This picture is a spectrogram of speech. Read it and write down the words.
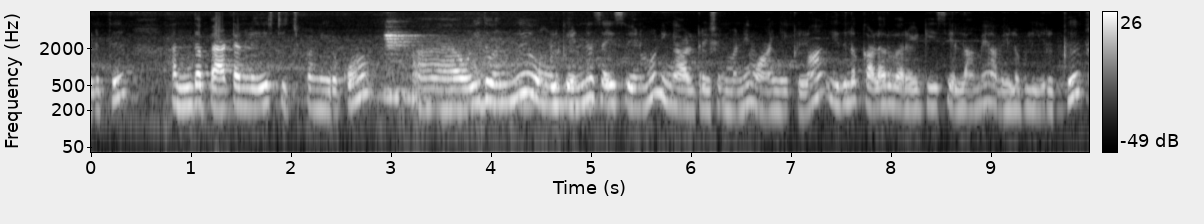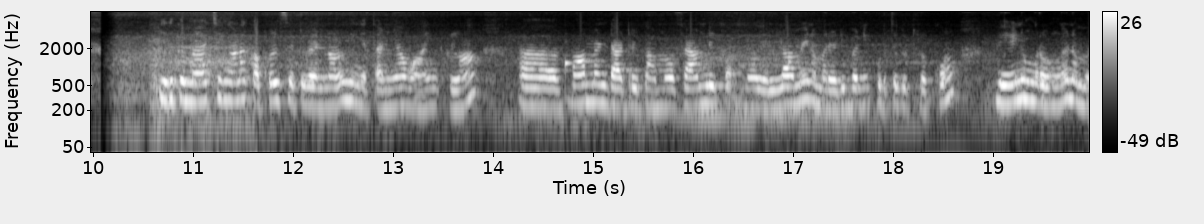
எடுத்து அந்த பேட்டர்ன்லேயே ஸ்டிச் பண்ணியிருக்கோம். இது வந்து உங்களுக்கு என்ன சைஸ் வேணுமோ நீங்கள் ஆல்ட்ரேஷன் பண்ணி வாங்கிக்கலாம். இதில் கலர் வெரைட்டிஸ் எல்லாமே அவைலபிள் இருக்குது இதுக்கு மேட்சிங்கான கப்பல் செட்டு வேணுனாலும் நீங்கள் தனியாக வாங்கிக்கலாம். Mom and daughter combo family combo எல்லாமே நம்ம ரெடி பண்ணி கொடுத்துக்கிட்டு இருக்கோம். வேணுங்கிறவங்க நம்ம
